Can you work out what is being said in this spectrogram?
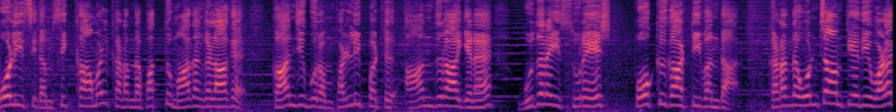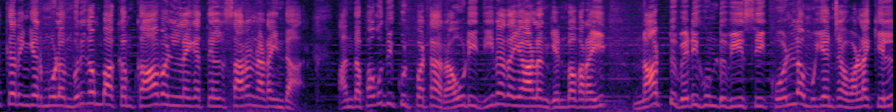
போலீசிடம் சிக்காமல் கடந்த பத்து மாதங்களாக காஞ்சிபுரம் பள்ளிப்பட்டு ஆந்திரா என குதிரை சுரேஷ் போக்கு காட்டி வந்தார். கடந்த ஒன்றாம் தேதி வழக்கறிஞர் மூலம் விருகம்பாக்கம் காவல் நிலையத்தில் சரணடைந்தார். அந்த பகுதிக்குட்பட்ட ரவுடி தீனதயாளன் என்பவரை நாட்டு வெடிகுண்டு வீசி கொல்ல முயன்ற வழக்கில்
